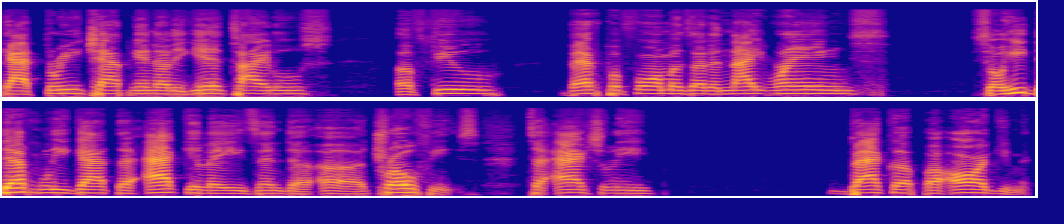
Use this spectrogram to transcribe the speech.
got three champion of the year titles, a few best performers of the night rings. So he definitely got the accolades and the uh trophies to actually back up an argument.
